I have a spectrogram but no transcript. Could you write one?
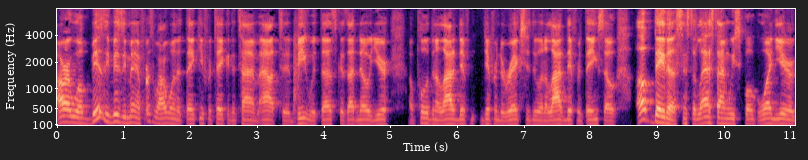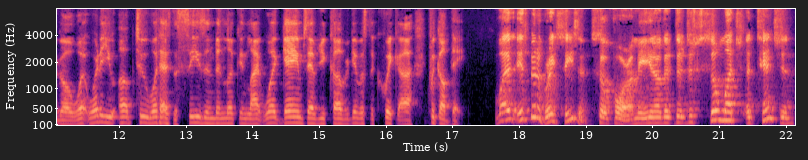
All right. Well, busy, busy man. First of all, I want to thank you for taking the time out to be with us because I know you're uh, pulled in a lot of different different directions, doing a lot of different things. So, update us since the last time we spoke one year ago. What what are you up to? What has the season been looking like? What games have you covered? Give us the quick uh quick update. Well, it's been a great season so far. I mean, you know, there, there's just so much attention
